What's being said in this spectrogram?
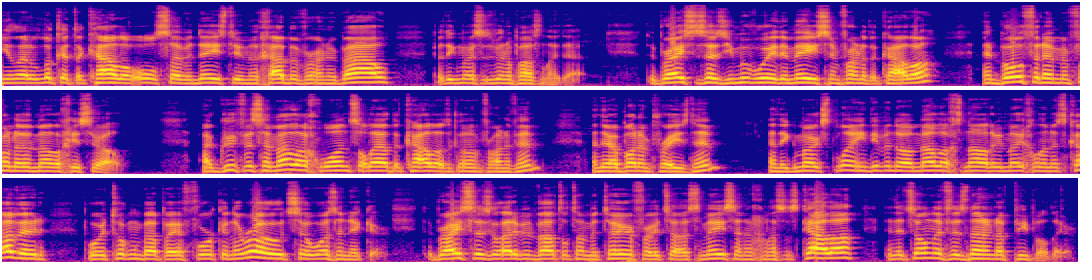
you let her look at the Kala all seven days to Mechaber for her Baal, but the Gemara says we don't pass like that. The Braisa says you move away the meis in front of the Kala, and both of them in front of the Melech Yisrael. Agrifas HaMelech once allowed the Kala to go in front of him, and the Rabbanim praised him. And the Gemara explained, even though a melech's not to be mochel and it's covered, but we're talking about by a fork in the road, so it was a nicker. The Braisa says you're allowed to be vatal tamatayr for itzas meis and achnasas kala, and it's only if there's not enough people there.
